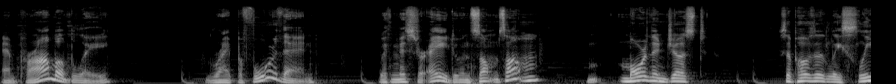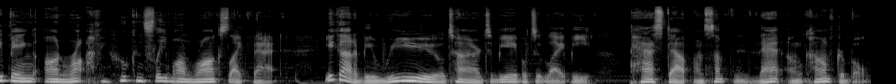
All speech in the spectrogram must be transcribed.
And probably right before then with Mr. A doing something, something more than just supposedly sleeping on rocks. I mean, who can sleep on rocks like that? You gotta be real tired to be able to, like, be passed out on something that uncomfortable.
